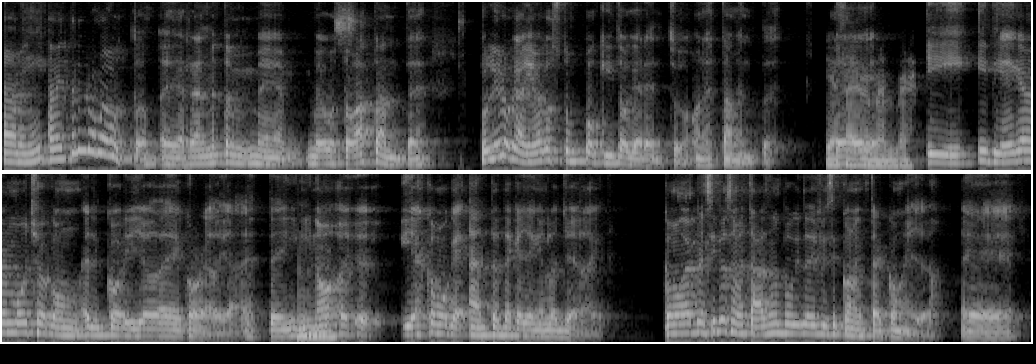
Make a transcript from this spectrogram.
a mí, a mí este libro me gustó. Eh, realmente me, me gustó bastante. Fue un libro que a mí me costó un poquito get into, honestamente. Yes, I eh, remember. Y, y, tiene que ver mucho con el corillo de Corellia. Este, y, no, eh, y es como que antes de que lleguen los Jedi. Como que al principio se me estaba haciendo un poquito difícil conectar con ellos. Eh,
